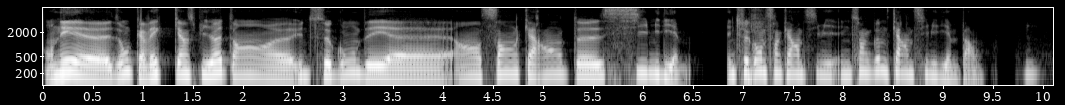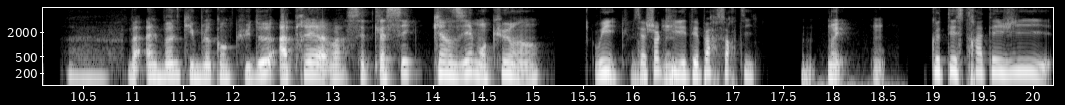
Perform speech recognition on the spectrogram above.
On est euh, donc avec 15 pilotes en euh, une seconde et euh, en 146 millième. Une seconde, 146 mi- une seconde 46 millième, pardon. Bah, Albon qui bloque en Q2 après avoir s'être classé 15ème en Q1. hein. Oui, Donc, euh, sachant mm. qu'il n'était pas ressorti. Oui. mm. Côté stratégie,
